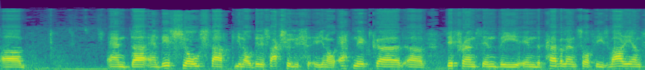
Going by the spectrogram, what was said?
Um, and uh, and this shows that you know there is actually you know ethnic uh, uh, difference in the in the prevalence of these variants.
